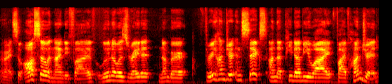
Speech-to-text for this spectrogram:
All right. So also in '95, Luna was rated number 306 on the PWI 500.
